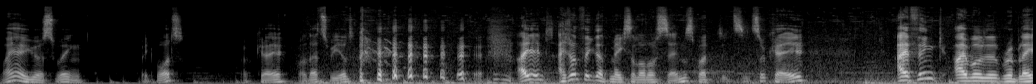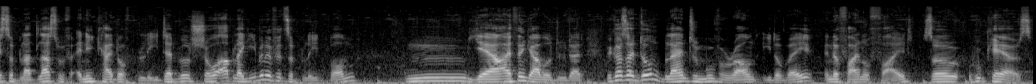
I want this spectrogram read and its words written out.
Why are you a swing? Wait, what? Okay, well that's weird. I I don't think that makes a lot of sense, but it's it's okay. I think I will replace the Bloodlust with any kind of bleed that will show up, like even if it's a bleed bomb. Mm, yeah, I think I will do that. Because I don't plan to move around either way in the final fight, so who cares?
